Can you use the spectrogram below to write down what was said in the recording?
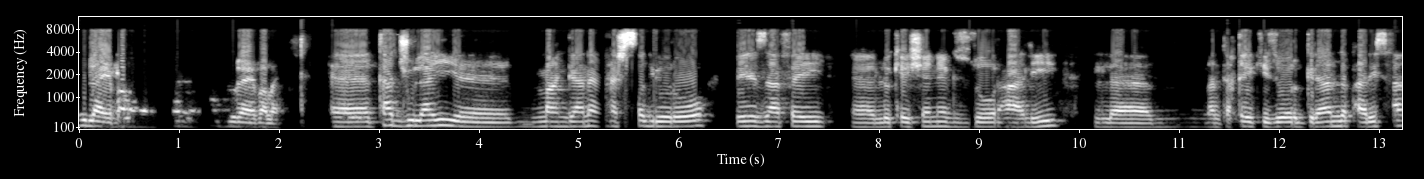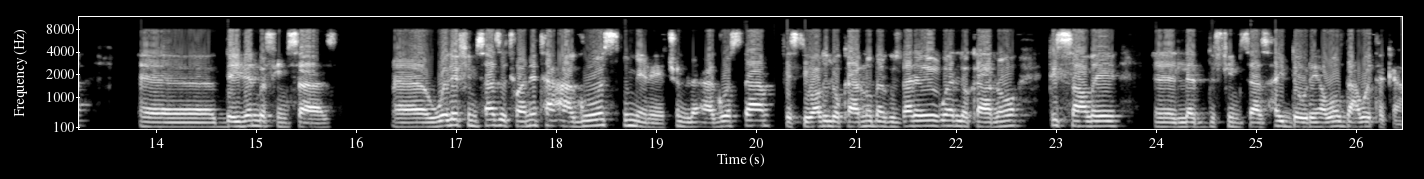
جولایە بەڵێ جولایە بەڵێ تا جولای مانگانە هەشت سەد یۆرۆ بێ ئیزافەی لۆکەیشەنێک زۆر عالی لە مەنتەقەیەکی زۆر گران لە پاریسە دەیدەن بە فیلمساز وەلێ فیلمساز دەتوانێت تا ئاگۆست بمێنێت چون لە ئاگۆستا فستیواڵی لۆکارنۆ بەرگوزارەوەی وە لۆکارنۆ کە ساڵێ لە فیلمسازهای دەورەی ئەوەڵ داوەتەکە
